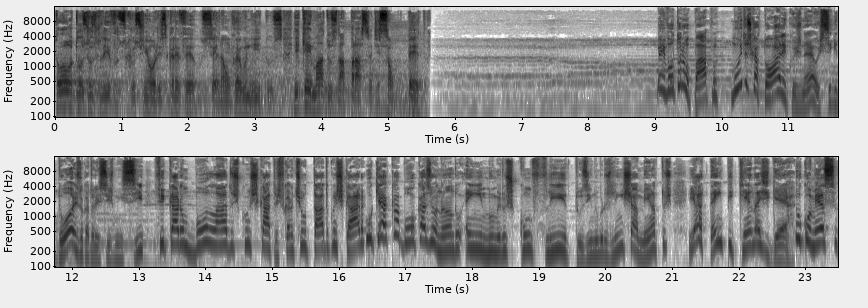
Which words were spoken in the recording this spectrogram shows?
Todos os livros que o senhor escreveu serão reunidos e queimados na Praça de São Pedro. Bem, voltando ao papo, muitos católicos, né, os seguidores do catolicismo em si, ficaram bolados com os caras, ficaram tiltados com os caras, o que acabou ocasionando em inúmeros conflitos, inúmeros linchamentos e até em pequenas guerras. No começo,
